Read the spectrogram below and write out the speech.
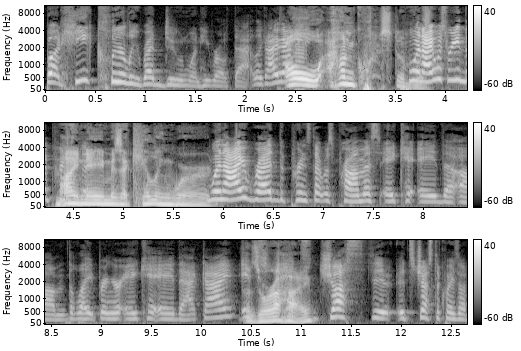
But he clearly read Dune when he wrote that. Like I. oh, unquestionably. When I was reading the Prince My that- name is a killing word. When I read the prince that was promised, aka the um the Lightbringer, aka that guy, it's, it's just the it's just the Kwisatz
